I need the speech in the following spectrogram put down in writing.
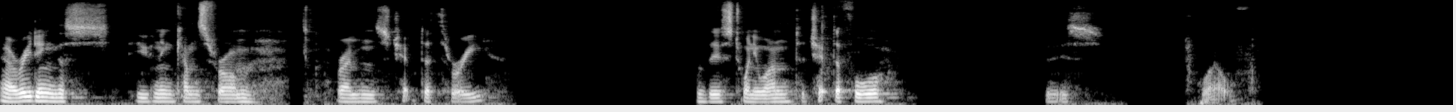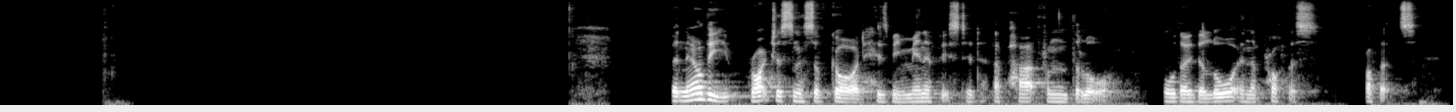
Our reading this evening comes from Romans chapter 3, verse 21 to chapter 4, verse 12. But now the righteousness of God has been manifested apart from the law, although the law and the prophets, prophets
